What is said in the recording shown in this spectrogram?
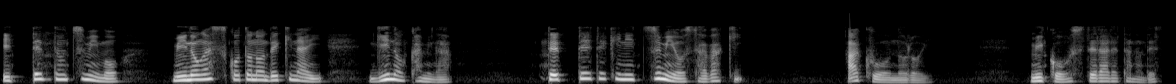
一点の罪も見逃すことのできない義の神が、徹底的に罪を裁き、悪を呪い、御子を捨てられたのです。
